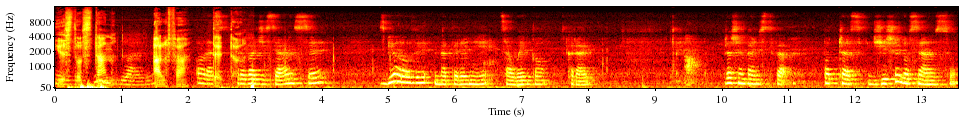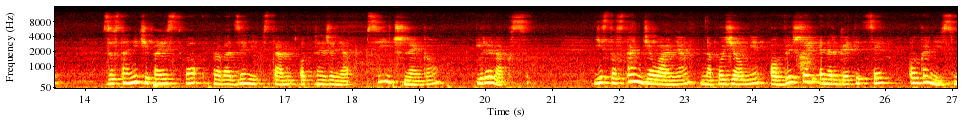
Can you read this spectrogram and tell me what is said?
Jest to stan alfa teta. prowadzi seanse zbiorowe na terenie całego kraju. Proszę Państwa, Podczas dzisiejszego seansu zostaniecie Państwo wprowadzeni w stan odprężenia psychicznego i relaksu. Jest to stan działania na poziomie o wyższej energetyce organizmu.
